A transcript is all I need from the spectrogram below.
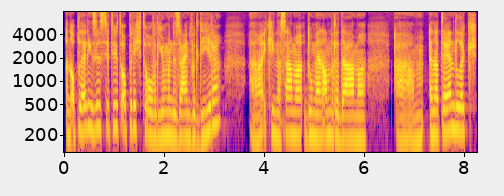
een opleidingsinstituut oprichten over human design voor dieren. Uh, ik ging dat samen doen met een andere dame. Um, en uiteindelijk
